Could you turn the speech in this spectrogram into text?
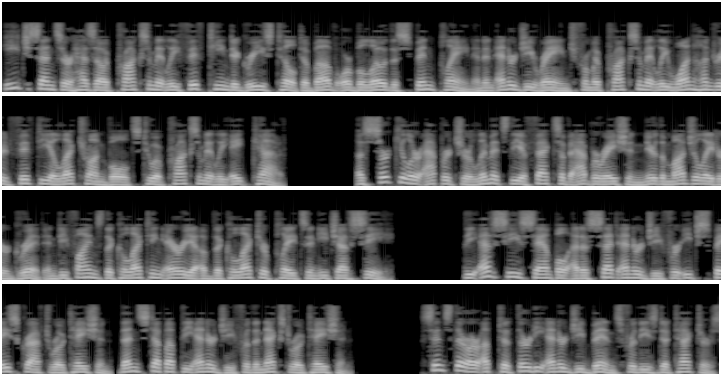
Each sensor has a approximately 15 degrees tilt above or below the spin plane and an energy range from approximately 150 electron volts to approximately 8 keV. A circular aperture limits the effects of aberration near the modulator grid and defines the collecting area of the collector plates in each FC. The FCs sample at a set energy for each spacecraft rotation, then step up the energy for the next rotation. Since there are up to 30 energy bins for these detectors,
